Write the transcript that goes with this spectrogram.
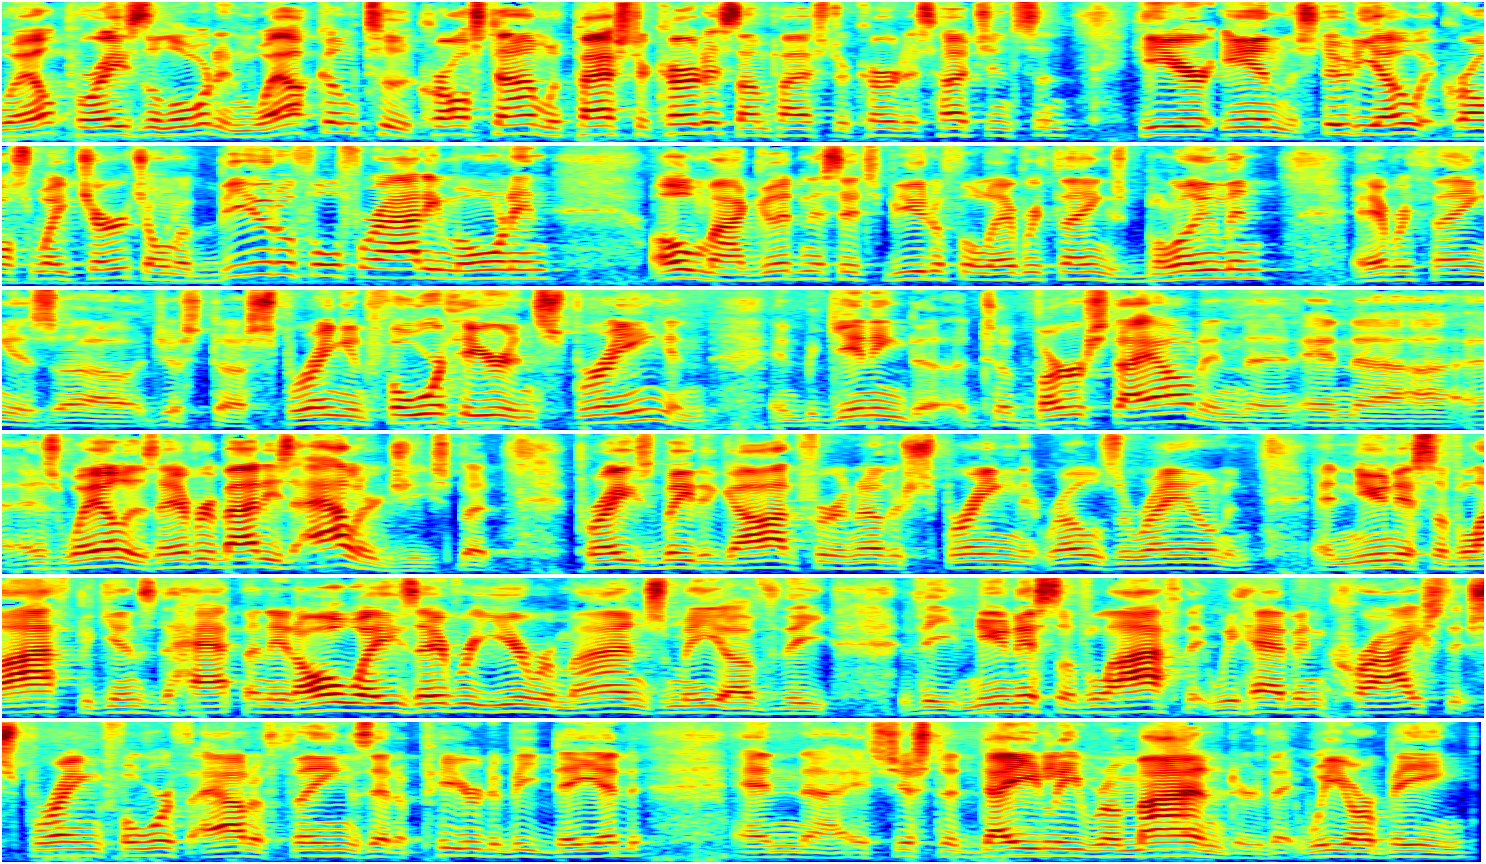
Well, praise the Lord and welcome to Cross Time with Pastor Curtis. I'm Pastor Curtis Hutchinson here in the studio at Crossway Church on a beautiful Friday morning. Oh my goodness, it's beautiful. Everything's blooming. Everything is uh, just uh, springing forth here in spring and, and beginning to, to burst out, and, and, uh, as well as everybody's allergies. But praise be to God for another spring that rolls around and, and newness of life begins to happen. It always, every year, reminds me of the, the newness of life that we have in Christ that spring forth out of things that appear to be dead. And uh, it's just a daily reminder that we are being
